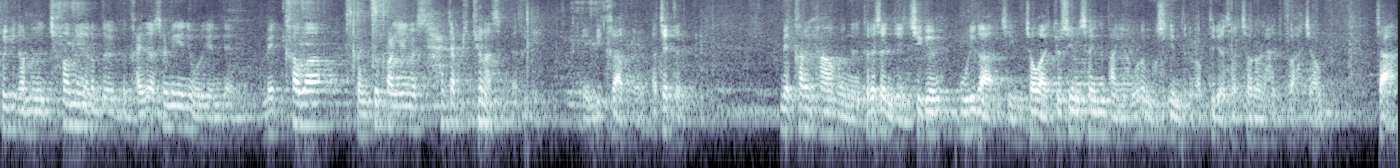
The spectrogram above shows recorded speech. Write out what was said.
거기 가면 처음에 여러분들 그 가이드가 설명했는지 모르겠는데 메카와 동쪽 방향을 살짝 비켜놨습니다. 거기 미크라브를 어쨌든 메카를 향하고 있는 그래서 이제 지금 우리가 지금 저와 교수님이 서 있는 방향으로 무슬림들은 엎드려서 절을 하기도 하죠. 자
